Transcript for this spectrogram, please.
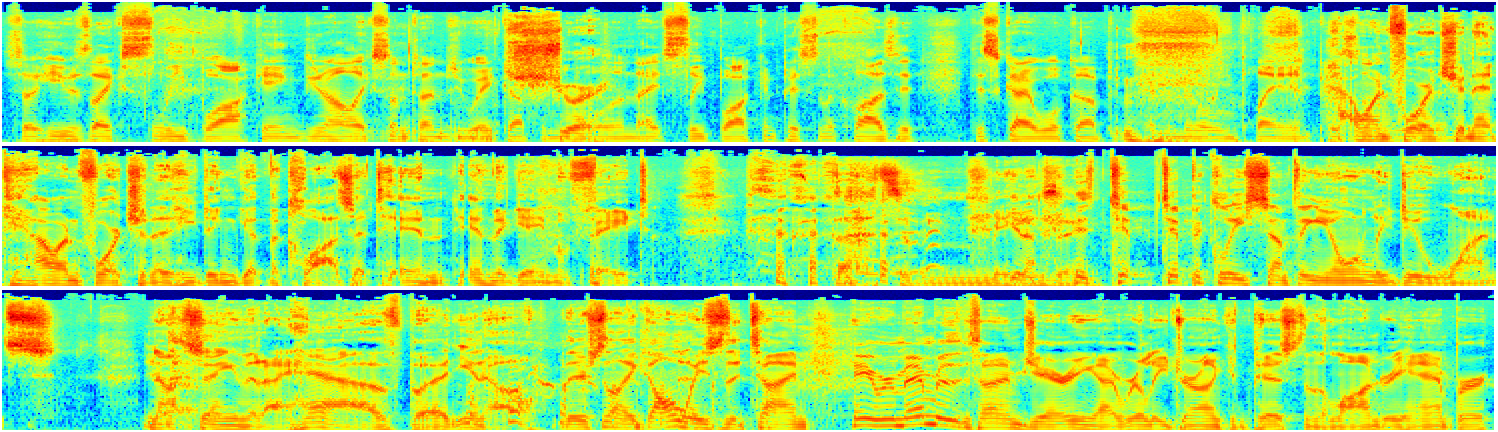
So he was like sleepwalking. Do you know how like sometimes you wake up in Sure. the middle of the night, sleepwalk and piss in the closet? This guy woke up in the middle of the plane and pissed. How on a woman. unfortunate! How unfortunate he didn't get the closet in in the game of fate. That's amazing. You know, it's typ- typically something you only do once. Not saying that I have, but you know, there's like always the time. Hey, remember the time Jerry got really drunk and pissed in the laundry hamper?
